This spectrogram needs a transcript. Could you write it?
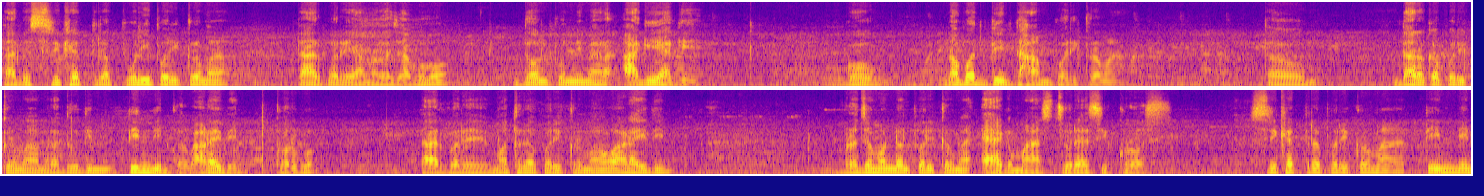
তারপরে শ্রীক্ষেত্র পুরী পরিক্রমা তারপরে আমরা যাব দোল পূর্ণিমার আগে আগে গো নবদ্বীপ ধাম পরিক্রমা। তো দ্বারকা পরিক্রমা আমরা দুদিন, তিন দিন করব, আড়াই দিন করব। তারপরে মথুরা পরিক্রমাও আড়াই দিন। ব্রজমণ্ডল পরিক্রমা এক মাস, চৌরাশি ক্রস। শ্রীক্ষেত্র পরিক্রমা তিন দিন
